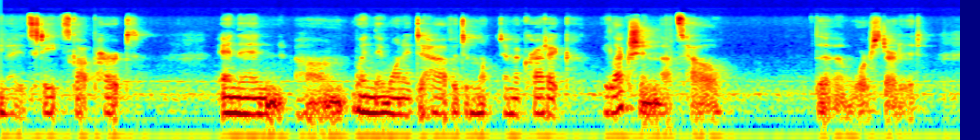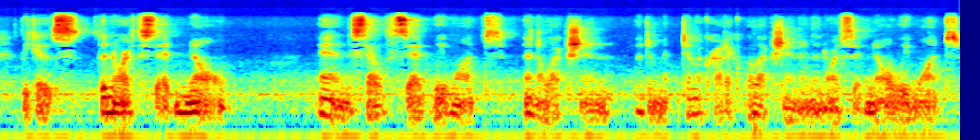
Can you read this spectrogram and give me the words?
United States got part. And then um, when they wanted to have a dem- democratic election, that's how the war started because the North said no, and the South said we want an election, a dem- democratic election, and the North said no, we want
